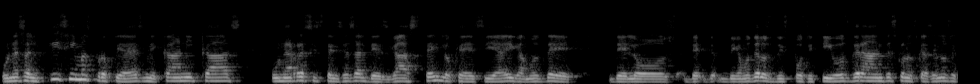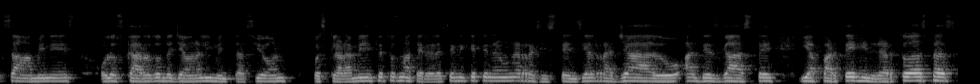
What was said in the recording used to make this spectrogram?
unas altísimas propiedades mecánicas, unas resistencias al desgaste, lo que decía, digamos, de, de los, digamos, de los dispositivos grandes con los que hacen los exámenes o los carros donde llevan alimentación, pues claramente estos materiales tienen que tener una resistencia al rayado, al desgaste y aparte de generar todas estas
